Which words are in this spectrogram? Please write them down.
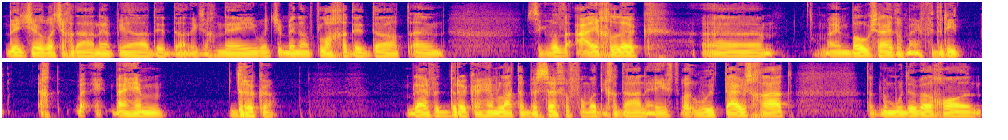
weet je wat je gedaan hebt? Ja, dit, dat. Ik zeg nee, want je bent aan het lachen, dit, dat. En, dus ik wilde eigenlijk uh, mijn boosheid of mijn verdriet echt bij, bij hem drukken. Blijven drukken. Hem laten beseffen van wat hij gedaan heeft. Wat, hoe het thuis gaat Dat mijn moeder wel gewoon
